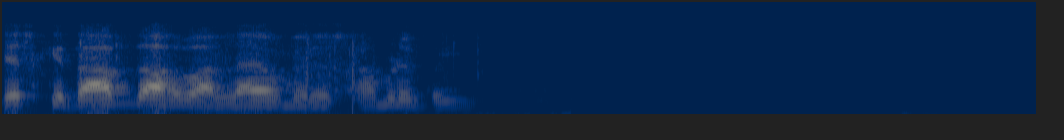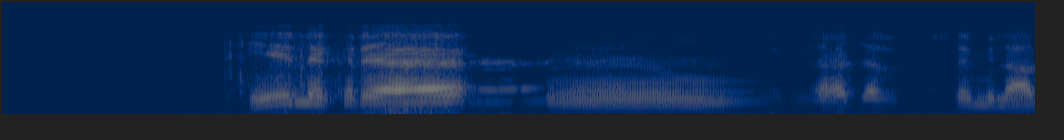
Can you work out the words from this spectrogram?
جس کتاب دا حوالہ ہے وہ میرے سامنے پہ یہ لکھ رہا ہے ابن حجر سے میلاد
